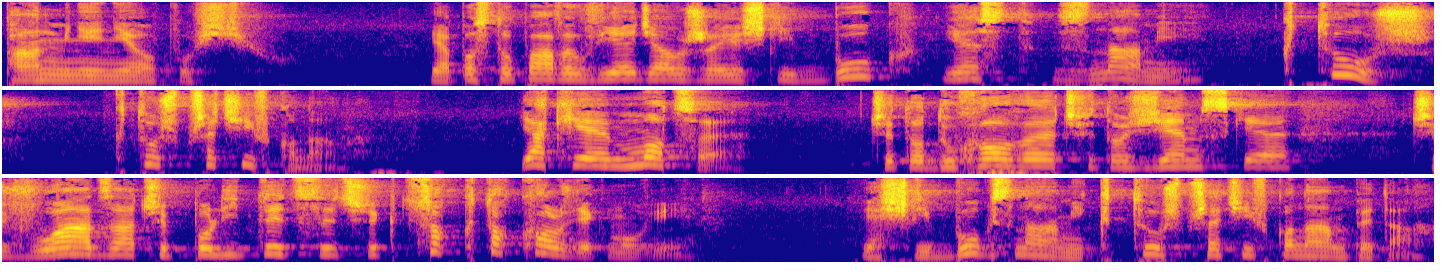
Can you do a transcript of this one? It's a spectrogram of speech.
Pan mnie nie opuścił. I apostoł Paweł wiedział, że jeśli Bóg jest z nami, któż, któż przeciwko nam? Jakie moce, czy to duchowe, czy to ziemskie, czy władza, czy politycy, czy co ktokolwiek mówi. Jeśli Bóg z nami, któż przeciwko nam, pyta.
